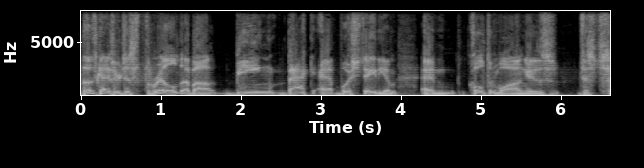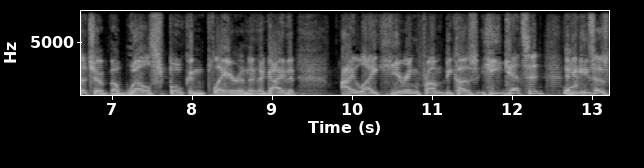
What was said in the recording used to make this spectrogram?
those guys are just thrilled about being back at Busch Stadium. And Kolten Wong is just such a, a well spoken player and a, a, guy that I like hearing from because he gets it. And yeah. he, he, says,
